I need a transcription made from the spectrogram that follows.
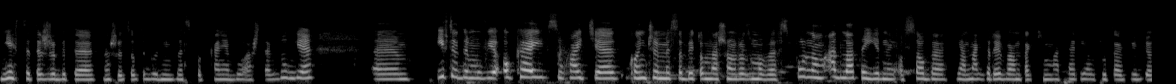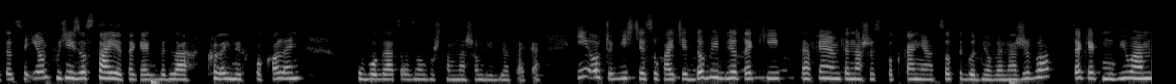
Nie chcę też, żeby te nasze cotygodniowe spotkania były aż tak długie. I wtedy mówię, ok, słuchajcie, kończymy sobie tą naszą rozmowę wspólną, a dla tej jednej osoby ja nagrywam taki materiał tutaj w bibliotece i on później zostaje tak jakby dla kolejnych pokoleń ubogaca znowuż tą naszą bibliotekę. I oczywiście, słuchajcie, do biblioteki trafiają te nasze spotkania cotygodniowe na żywo. Tak jak mówiłam,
